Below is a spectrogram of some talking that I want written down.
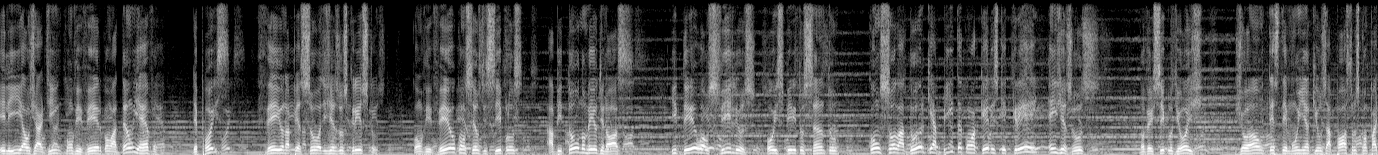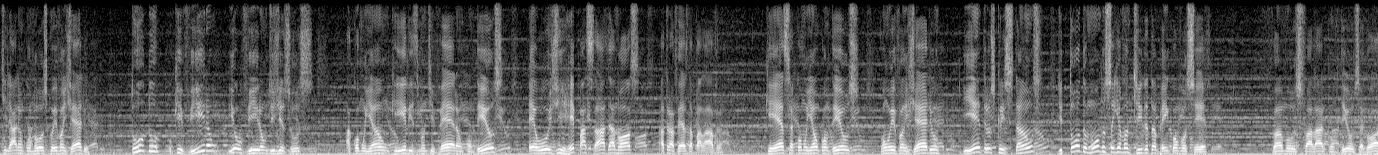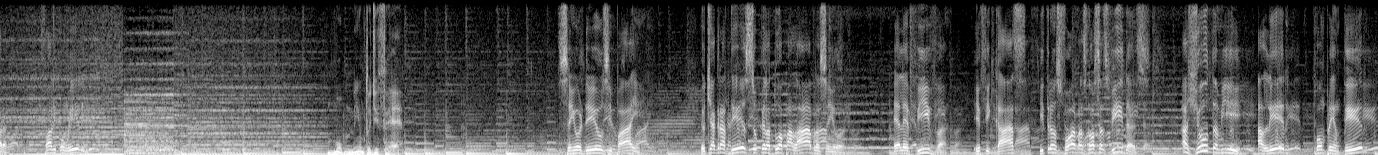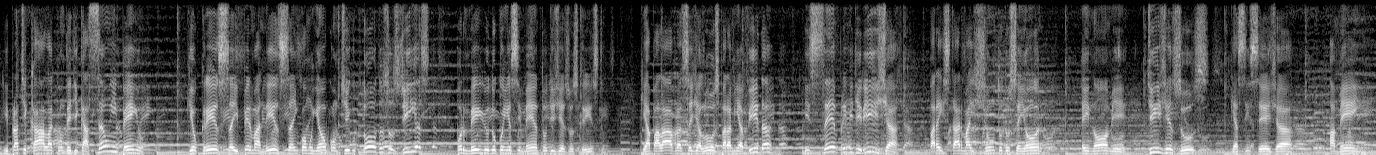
ele ia ao jardim conviver com Adão e Eva. Depois, veio na pessoa de Jesus Cristo, conviveu com seus discípulos, habitou no meio de nós e deu aos filhos o Espírito Santo, consolador que habita com aqueles que creem em Jesus. No versículo de hoje, João testemunha que os apóstolos compartilharam conosco o Evangelho, tudo o que viram e ouviram de Jesus. A comunhão que eles mantiveram com Deus é hoje repassada a nós através da palavra que essa comunhão com Deus, com o Evangelho e entre os cristãos de todo mundo seja mantida também com você. Vamos falar com Deus agora. Fale com Ele. Momento de fé. Senhor Deus e Pai, eu te agradeço pela tua palavra, Senhor ela é viva, eficaz e transforma as nossas vidas. Ajuda-me a ler, compreender e praticá-la com dedicação e empenho. Que eu cresça e permaneça em comunhão contigo todos os dias por meio do conhecimento de Jesus Cristo. Que a palavra seja luz para a minha vida e sempre me dirija para estar mais junto do Senhor, em nome de Jesus, que assim seja. Amém.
